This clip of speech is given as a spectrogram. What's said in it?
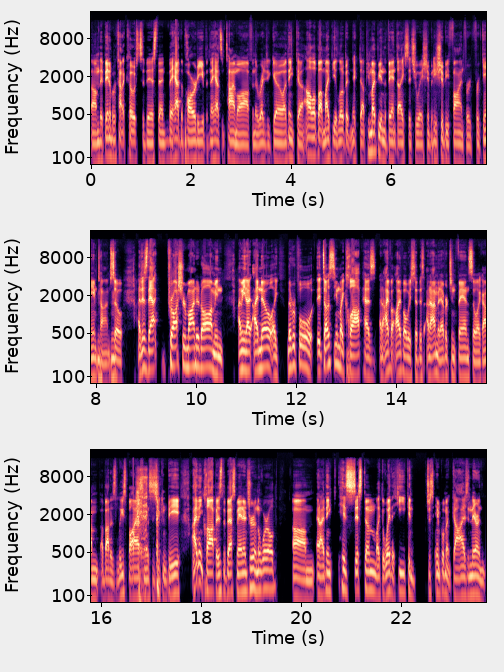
Um, they've been able to kind of coast to this. Then they had the party, but they had some time off and they're ready to go. I think uh, Alaba might be a little bit nicked up. He might be in the Van Dijk situation, but he should be fine for for game time. Mm-hmm. So uh, does that cross your mind at all? I mean, I mean, I, I, know like Liverpool. It does seem like Klopp has, and I've I've always said this, and I'm an Everton fan, so like I'm about as least biased in this as you can be. I think Klopp is the best manager in the world. Um, and I think his system, like the way that he can just implement guys in there and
